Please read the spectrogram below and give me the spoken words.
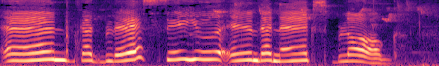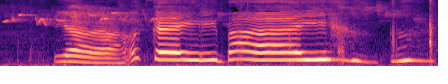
and God bless. See you in the next vlog. Yeah, okay, bye.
